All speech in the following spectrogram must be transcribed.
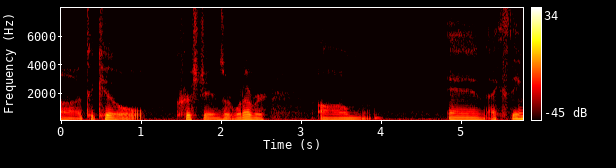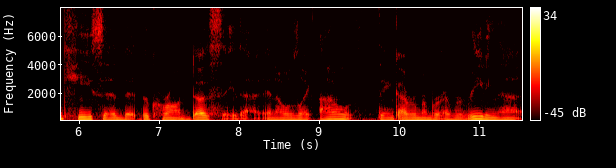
uh, to kill Christians or whatever. Um, and I think he said that the Quran does say that, and I was like, I don't think I remember ever reading that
